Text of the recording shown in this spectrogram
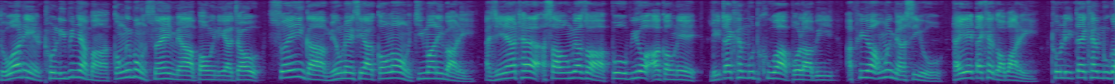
ဒိုဝါရင်ထိုနီးပညာမှာကောင်းကင်ပုံစွမ်းရည်များပါဝင်နေရကြောင်းစွမ်းရည်ကမြုံနိုင်စရာကောင်းလောင်းကြီးမားနေပါတယ်အရင်အထက်အစာအုံများစွာပို့ပြီးတော့အကောင်းတဲ့လေတိုက်ခတ်မှုတစ်ခုကပေါ်လာပြီးအဖေအောင်အငွေ့များစီကိုဓာတ်ရိုက်တိုက်ခတ်သွားပါတယ်ထိုလေတိုက်ခတ်မှုက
